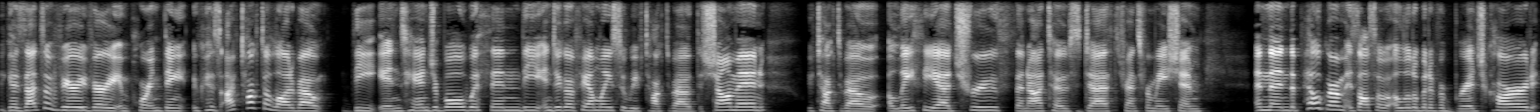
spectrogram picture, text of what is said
because that's a very, very important thing. Because I've talked a lot about the intangible within the indigo family. So we've talked about the shaman, we've talked about aletheia, truth, thanatos, death, transformation. And then the pilgrim is also a little bit of a bridge card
